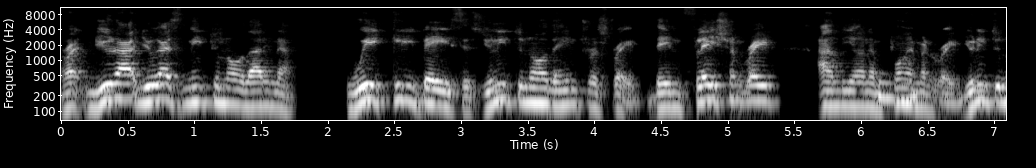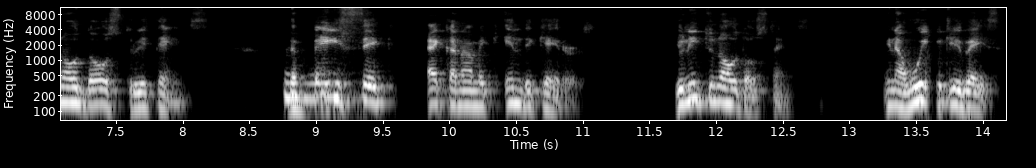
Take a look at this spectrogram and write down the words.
All right. You you guys need to know that in a weekly basis. You need to know the interest rate, the inflation rate, and the unemployment rate. You need to know those three things. The Mhm. basic economic indicators. You need to know those things in a weekly basis.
